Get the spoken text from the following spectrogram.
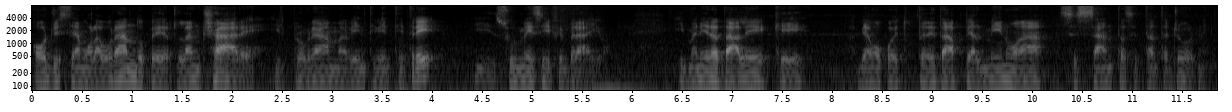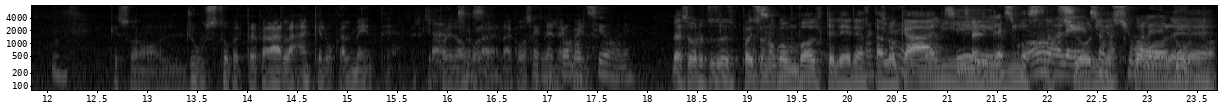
oggi stiamo lavorando per lanciare il programma 2023 eh, sul mese di febbraio, in maniera tale che abbiamo poi tutte le tappe almeno a 60-70 giorni, Mm. che sono il giusto per prepararla anche localmente, perché poi Certo, dopo Sì, la, la cosa per la bella è quella. Beh, soprattutto se poi sono Assolutamente. coinvolte le realtà Ma certo, locali, sì, le, le scuole, amministrazioni, insomma, le scuole tutto,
